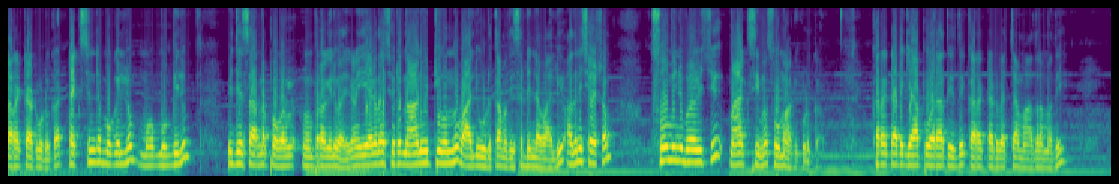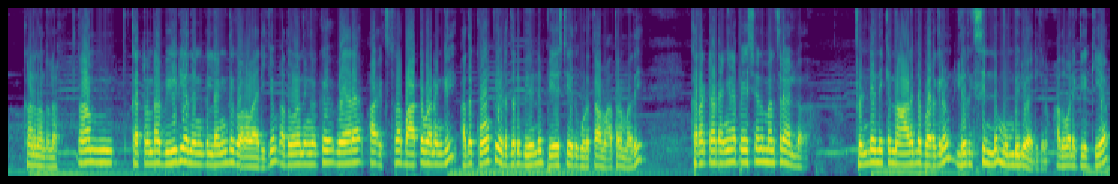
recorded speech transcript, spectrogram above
കറക്റ്റായിട്ട് കൊടുക്കുക. ടെക്സ്റ്റിന്റെ മുകളിലും മുമ്പിലും വിജയ് സാറിന്റെ പുകൾ പുറകിലും ആയിരിക്കണം. ഏകദേശം ഒരു നാനൂറ്റി ഒന്ന് വാല്യൂ കൊടുത്താൽ മതി സെഡിന്റെ വാല്യൂ അതിനുശേഷം സൂമിന് ഉപയോഗിച്ച് മാക്സിമം സൂം ആക്കി കൊടുക്കുക. കറക്റ്റായിട്ട് ഗ്യാപ്പ് വരാത്ത ഇത് കറക്റ്റായിട്ട് വെച്ചാൽ മാത്രം മതി. കാണുന്നുണ്ടല്ലോ. ആ കട്ടേണ്ട വീഡിയോ നിങ്ങൾക്ക് ലെങ്ത് കുറവായിരിക്കും. അതുകൊണ്ട് നിങ്ങൾക്ക് വേറെ എക്സ്ട്രാ പാർട്ട് വേണമെങ്കിൽ അത് കോപ്പി എടുത്തിട്ട് വീണ്ടും പേസ്റ്റ് ചെയ്ത് കൊടുത്താൽ മാത്രം മതി. കറക്റ്റായിട്ട് എങ്ങനെ പേസ്റ്റ് ചെയ്യുന്നത് മനസ്സിലായല്ലോ? ഫ്രണ്ടിൽ നിൽക്കുന്ന ആളിന്റെ പുറകിലും ലിറിക്സിന്റെ മുമ്പിലും ആയിരിക്കണം. അതുപോലെ ക്ലിക്ക് ചെയ്യുക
